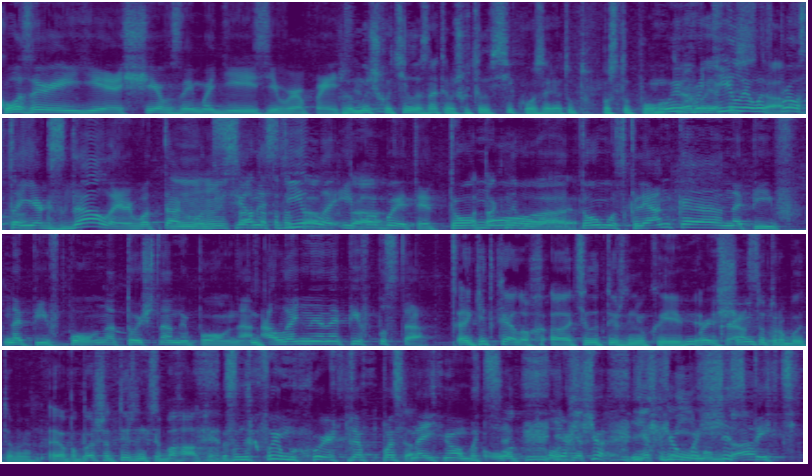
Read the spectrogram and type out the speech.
Козири є ще взаємодії з європейцями. Ми ж хотіли, знаєте, ми ж хотіли всі козирі, а тут поступово. Ми Треба хотіли от так, просто як здали, от так от всі на стіл і побити. Не Тому, тому склянка напів, напівповна, точно не повна, але не напівпуста. Е, Кіт Келох е, цілий тиждень у Києві. Прекрасно. Що він тут робитиме? Е, По-перше, тиждень це багато. З новим урядом От- от якщо, як- як якщо мінімум, пощастить.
